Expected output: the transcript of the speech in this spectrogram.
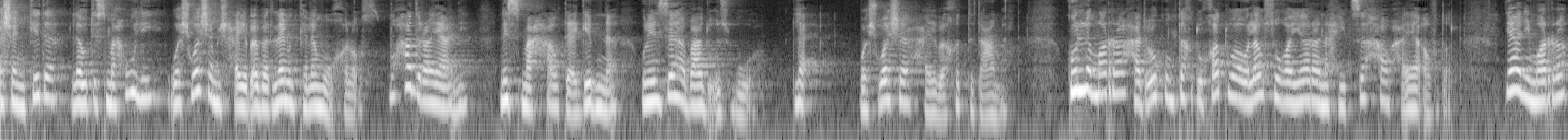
عشان كده لو تسمحولي وشوشة مش هيبقى برنامج كلام وخلاص. محاضرة يعني. نسمعها وتعجبنا وننساها بعد أسبوع. لا وشوشة هيبقى خطة عمل. كل مرة هدعوكم تاخدوا خطوة ولو صغيرة ناحية صحة وحياة أفضل. يعني مرة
